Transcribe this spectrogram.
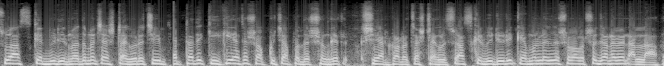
সো আজকের ভিডিওর মাধ্যমে চেষ্টা করেছি। তাতে কী কী আছে সব কিছু আপনাদের সঙ্গে শেয়ার করার চেষ্টা করেছি। আজকের ভিডিওটি কেমন লাগছে সব অবশ্যই জানাবেন। আল্লাহ হাফেজ।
